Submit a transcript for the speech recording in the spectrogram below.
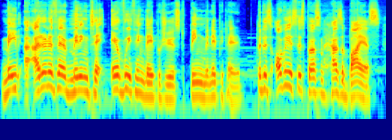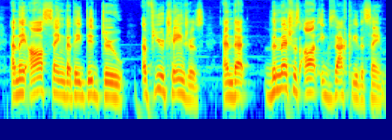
maybe I don't know if they're admitting to everything they produced being manipulated, but it's obvious this person has a bias and they are saying that they did do a few changes and that the meshes aren't exactly the same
